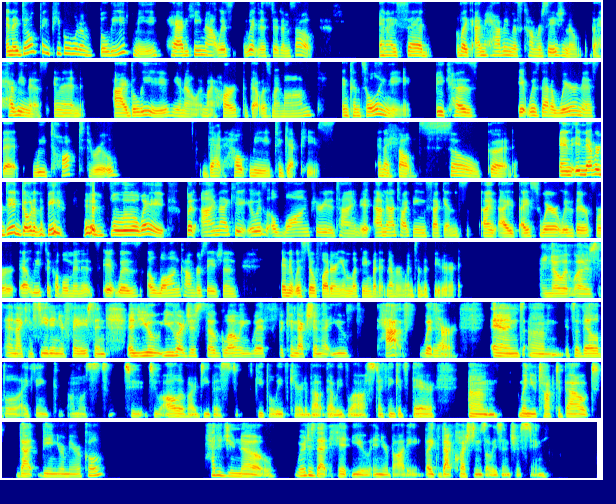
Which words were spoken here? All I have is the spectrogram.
and I don't think people would have believed me had he not was, witnessed it himself. And I said, like, I'm having this conversation of the heaviness. And I believe, you know, in my heart that that was my mom and consoling me because it was that awareness that we talked through that helped me to get peace. And I mm-hmm. felt so good. And it never did go to the feet. It flew away but I'm not kidding. It was a long period of time. It, I'm not talking seconds. I, I, I swear it was there for at least a couple minutes. It was a long conversation, and it was still fluttering and looking, but it never went to the feeder. I know it was, and I can see it in your face, and and you you are just so glowing with the connection that you have with yeah. her and um, it's available i think almost to to all of our deepest people we've cared about that we've lost. I think it's there. Um, when you talked about that being your miracle, how did you know? Where does that hit you in your body? Like that question is always interesting.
